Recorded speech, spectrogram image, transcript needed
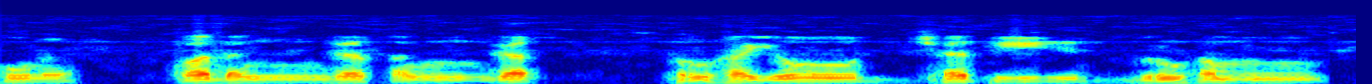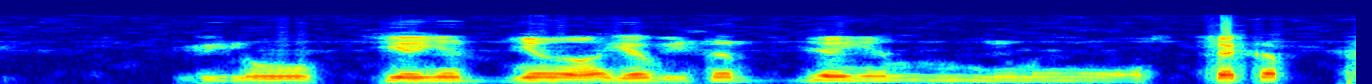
पुनः त्वदङ्गसङ्गस्पृहयोज्झतीर्गृहम् विलोक्ययज्ञाय विसर्जयन्निमाश्चकर्थ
